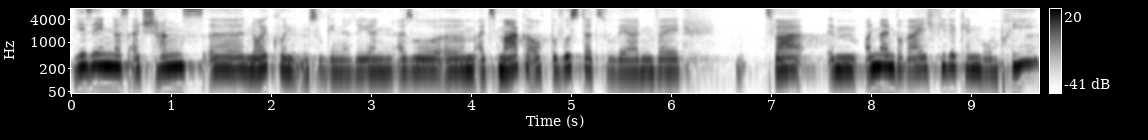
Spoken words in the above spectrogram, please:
Wir sehen das als Chance, äh, Neukunden zu generieren, also ähm, als Marke auch bewusster zu werden, weil zwar im Online-Bereich viele kennen Bonprix,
